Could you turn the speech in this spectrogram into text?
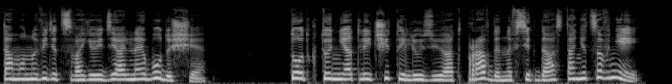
Там он увидит свое идеальное будущее. Тот, кто не отличит иллюзию от правды, навсегда останется в ней.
